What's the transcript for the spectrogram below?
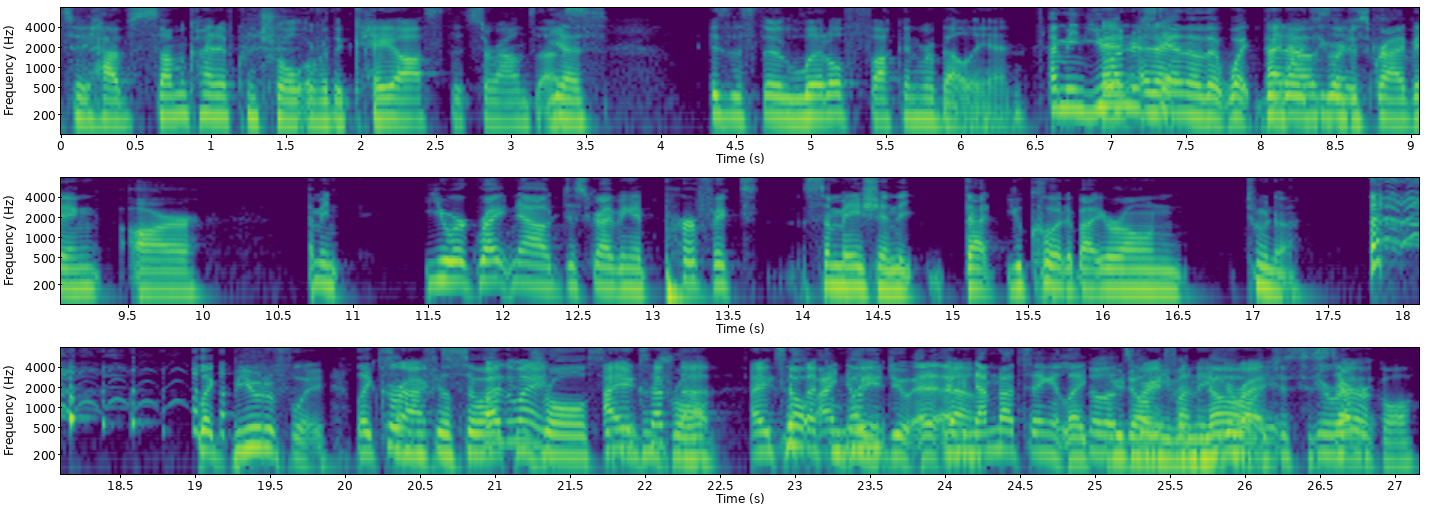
to have some kind of control over the chaos that surrounds us Yes. is this their little fucking rebellion. I mean, you And- and understand I- though that what the words you were like- describing are. I mean, you are right now describing a perfect summation that that you could about your own tuna. like beautifully, like someone feels so By out of way, control. I seeking accept control. that. I accept that. no, that I know you do. I, I mean, I'm not saying it like No, you don't even funny. know. You're right. It's just You're right. hysterical.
